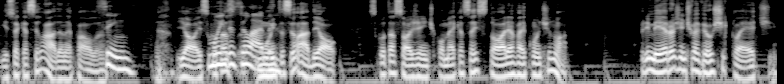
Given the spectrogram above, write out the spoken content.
Isso é que é cilada, né, Paula? Sim. E ó, escuta Muita cilada. Muita cilada. E ó, escuta só, gente, como é que essa história vai continuar. Primeiro, a gente vai ver o Chiclete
